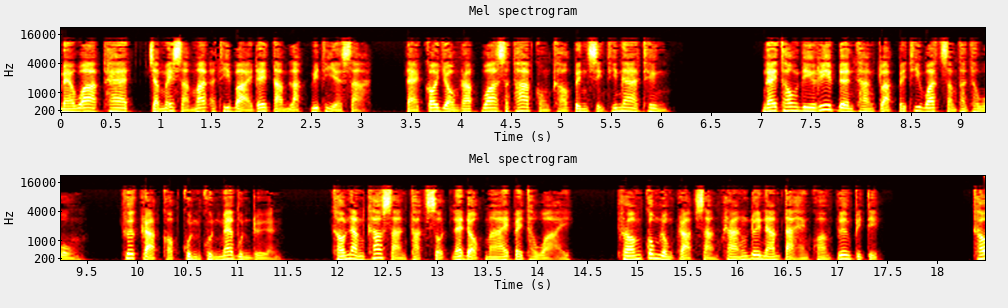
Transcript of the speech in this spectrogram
แม้ว่าแพทย์จะไม่สามารถอธิบายได้ตามหลักวิทยาศาสตร์ แต่ก็ยอมรับว่าสภาพของเขาเป็นสิ่งที่น่าทึ่งนายทองดีรีบเดินทางกลับไปที่วัดสัมพันธวงศ์เพื่อกราบขอบคุณคุณแม่บุญเรือน เขานำข้าวสารผักสดและดอกไม้ไปถวาย พร้อมก้มลงกราบสามครั้งด้วยน้ำตาแห่งความปลื้มปิติ เขา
